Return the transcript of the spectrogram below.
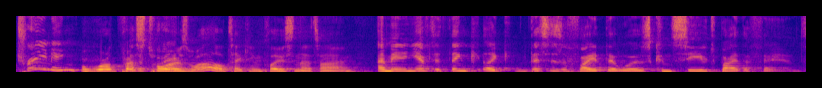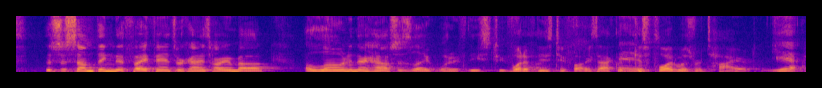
training. A world press tour fight. as well taking place in that time. I mean, you have to think like this is a fight that was conceived by the fans. This is something that fight fans were kind of talking about alone in their houses. Like, what if these two? What if these two fought exactly? Because Floyd was retired. Yeah,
